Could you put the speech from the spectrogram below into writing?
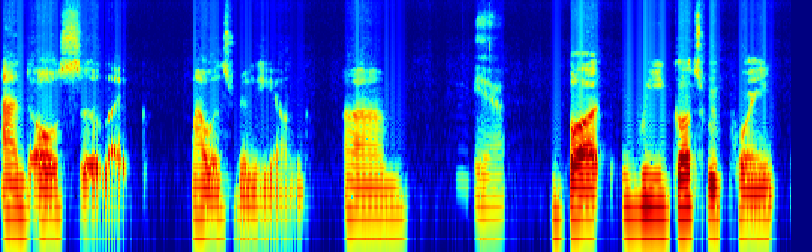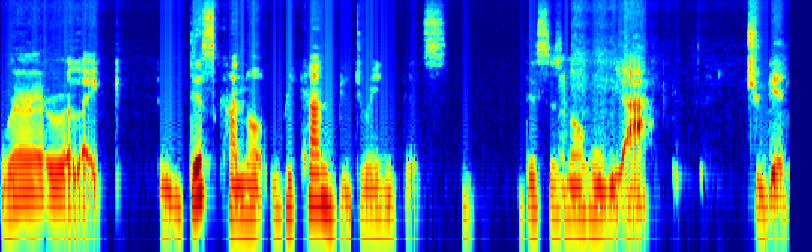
And also like i was really young um yeah. but we got to a point where we're like this cannot we can't be doing this this is not who we are to get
